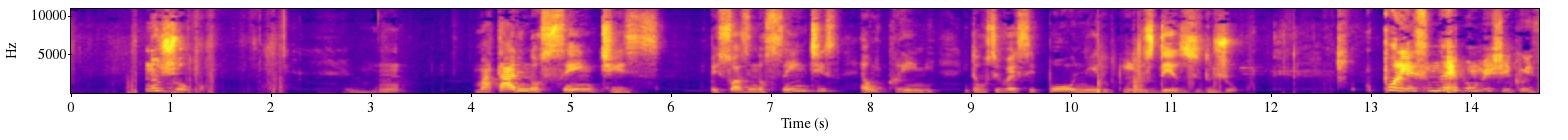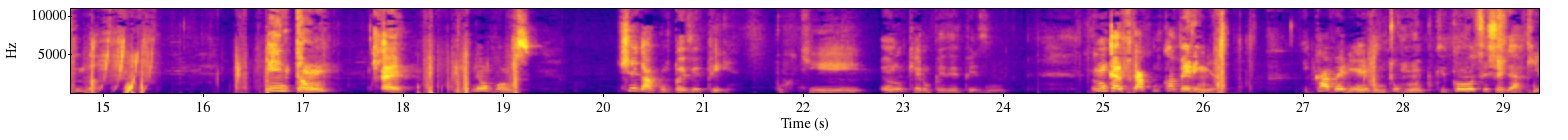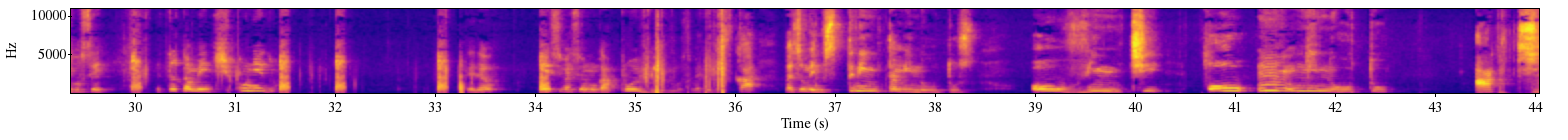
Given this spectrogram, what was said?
no jogo. Matar inocentes, pessoas inocentes é um crime. Então você vai ser punido pelos deuses do jogo. Por isso não é bom mexer com isso não. Então, é, não vamos chegar com PVP. Porque eu não quero um PVPzinho. Eu não quero ficar com caveirinha. E caveirinha é muito ruim. Porque quando você chegar aqui, você é totalmente punido. Entendeu? Esse vai ser um lugar proibido. Você vai ter que ficar mais ou menos 30 minutos. Ou 20. Ou um minuto aqui.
